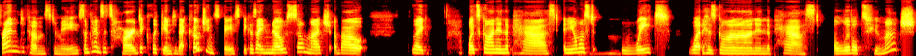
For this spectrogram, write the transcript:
friend comes to me, sometimes it's hard to click into that coaching space because I know so much about like what's gone in the past. And you almost mm-hmm. what has gone on in the past a little too much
